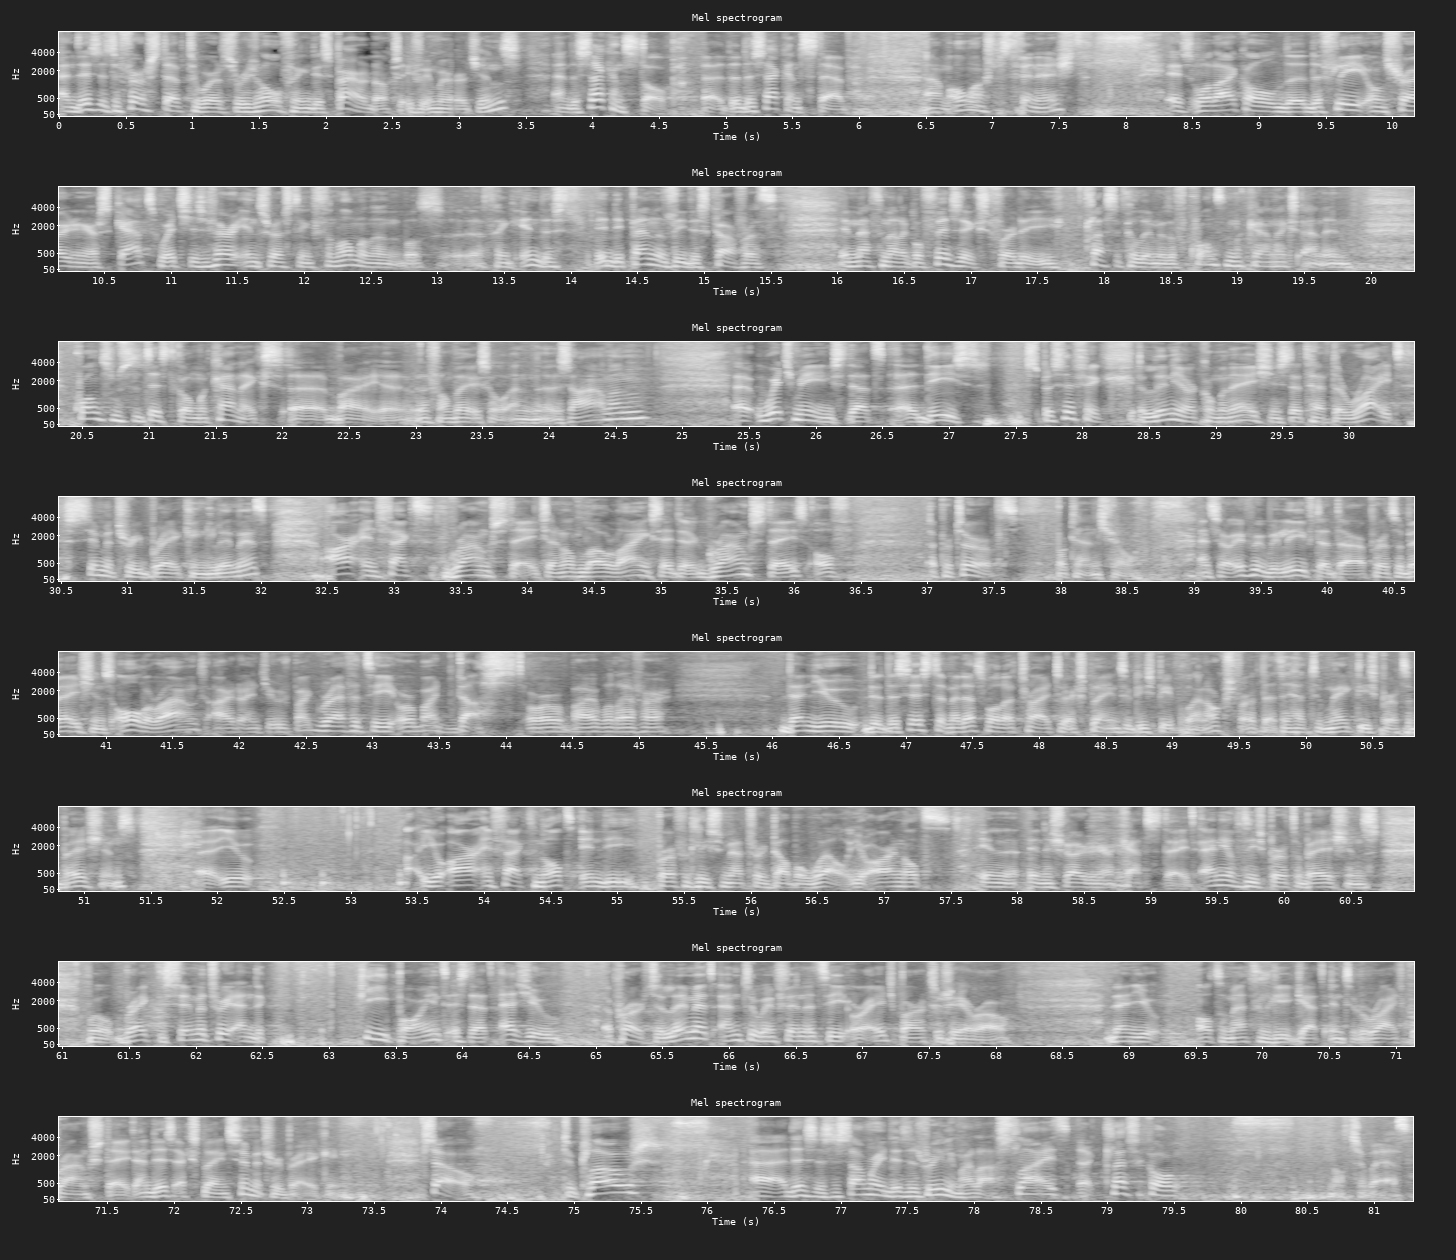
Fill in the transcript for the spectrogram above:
And this is the first step towards resolving this paradox of emergence. And the second stop, uh, the, the, second step, I'm almost finished, is what I call the, the flea on Schrodinger's cat, which is a very interesting phenomenon, was uh, I think independently discovered in mathematical physics for the classical limit of quantum mechanics and in quantum statistical mechanics uh, by uh, Van Wezel and uh, Zaanen, uh, which means that these specific linear combinations that have the right symmetry breaking limit are in fact ground states. They're not low-lying states, they're ground states of a perturbed potential. And so if we believe that there are perturbations all around, either induced by gravity or by dust or by whatever, then you, the, the, system, and that's what I tried to explain to these people in Oxford, that they had to make these perturbations. Uh, you you are in fact not in the perfectly symmetric double well. You are not in a, in a Schrodinger cat state. Any of these perturbations will break the symmetry and the key point is that as you approach the limit n to infinity or h bar to zero, then you automatically get into the right ground state. And this explains symmetry breaking. So, to close, uh, this is a summary. This is really my last slide. Classical not so bad.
